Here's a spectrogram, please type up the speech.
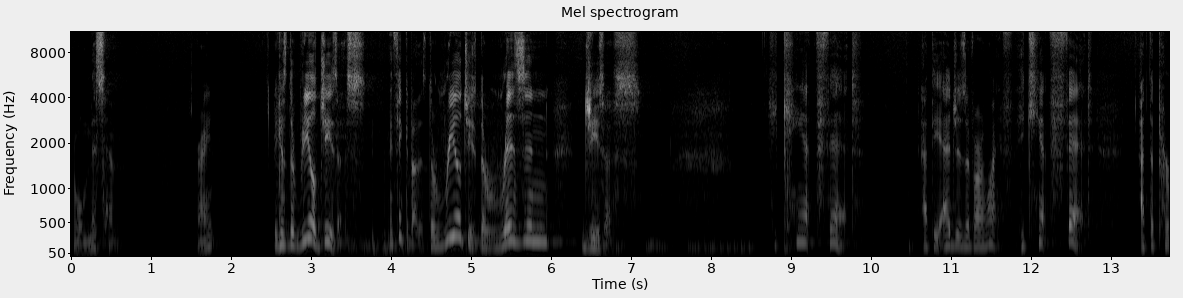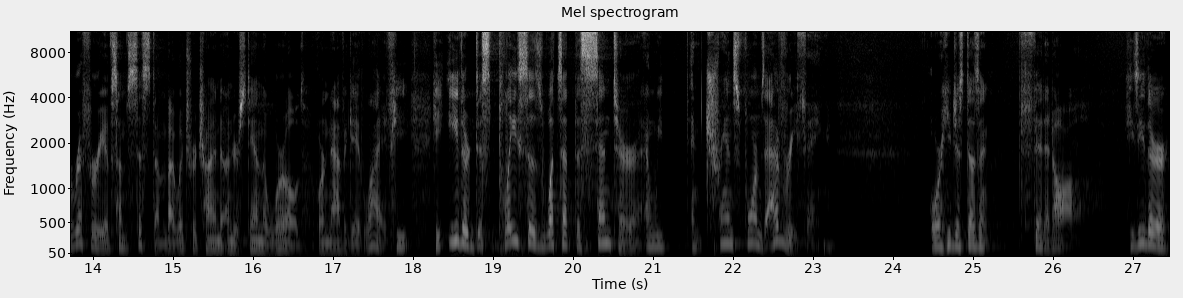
and we'll miss him, right? Because the real Jesus, I mean, think about this the real Jesus, the risen Jesus, he can't fit at the edges of our life. He can't fit at the periphery of some system by which we're trying to understand the world or navigate life. He, he either displaces what's at the center and, we, and transforms everything, or he just doesn't fit at all. He's either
